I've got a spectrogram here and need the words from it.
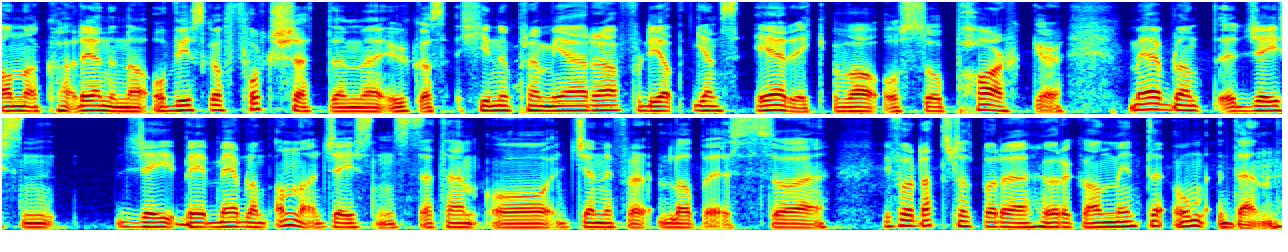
Anna Karenina, og vi skal fortsette med ukas kinopremierer, fordi at Jens Erik var også Parker, med blant Jason J med blant annet Jason Statham og Jennifer Lopez. Så eh, vi får rett og slett bare høre hva han mente om den.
